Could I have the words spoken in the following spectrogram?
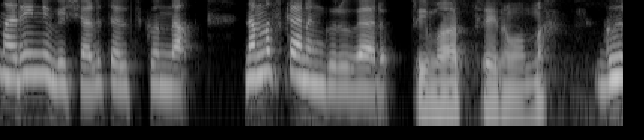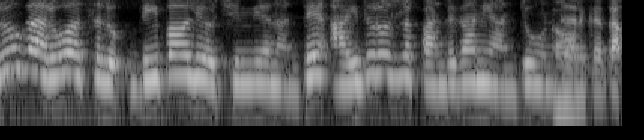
మరిన్ని విషయాలు తెలుసుకుందాం. నమస్కారం గురుగారు. నమమ్మ గురువు గారు అసలు దీపావళి వచ్చింది అని అంటే ఐదు రోజుల పండుగ అని అంటూ ఉంటారు. కదా.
